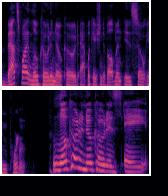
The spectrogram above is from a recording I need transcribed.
That's why low code and no code application development is so important. Low code and no code is a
